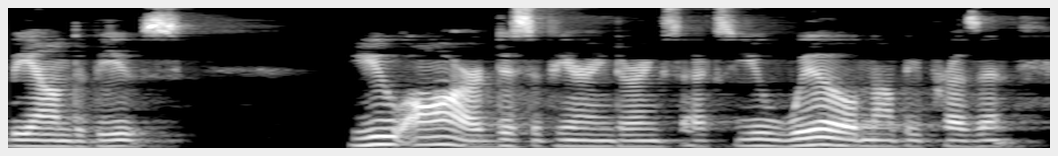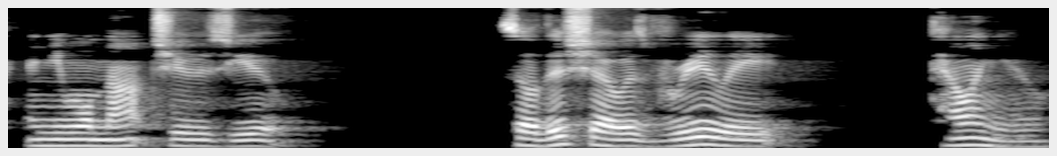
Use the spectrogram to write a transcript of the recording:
beyond abuse, you are disappearing during sex. You will not be present and you will not choose you. So, this show is really telling you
